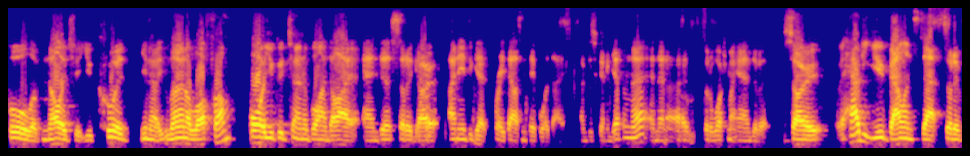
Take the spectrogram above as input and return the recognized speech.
pool of knowledge that you could you know learn a lot from or you could turn a blind eye and just sort of go i need to get 3000 people a day. I'm just going to get them there and then i sort of wash my hands of it. So how do you balance that sort of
